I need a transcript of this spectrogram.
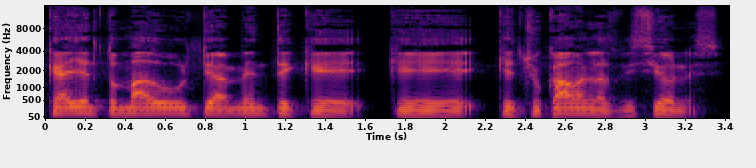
que hayan tomado últimamente que, que, que, chocaban las visiones.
